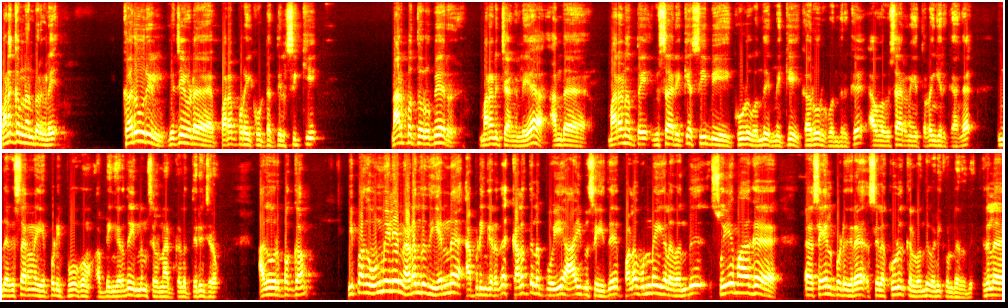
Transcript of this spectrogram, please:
வணக்கம் நண்பர்களே. கரூரில் விஜயோட பரப்புரை கூட்டத்தில் சிக்கி நாற்பத்தோரு பேர் மரணிச்சாங்க இல்லையா? அந்த மரணத்தை விசாரிக்க சிபிஐ குழு வந்து இன்னைக்கு கரூருக்கு வந்திருக்கு. அவங்க விசாரணையை தொடங்கியிருக்காங்க. இந்த விசாரணை எப்படி போகும் அப்படிங்கிறது இன்னும் சில நாட்களில் தெரிஞ்சிடும் அது ஒரு பக்கம். இப்போ அங்கே உண்மையிலேயே நடந்தது என்ன அப்படிங்கிறத களத்தில் போய் ஆய்வு செய்து பல உண்மைகளை வந்து சுயமாக செயல்படுகிற சில குழுக்கள் வந்து வெளிக்கொண்டிருது. இதில்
